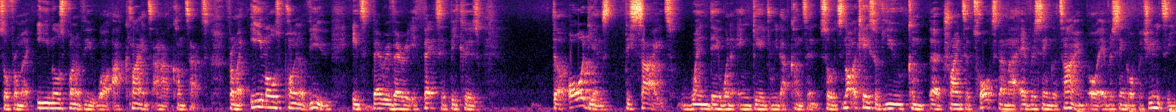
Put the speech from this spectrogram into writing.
So, from an emails point of view, well, our clients and our contacts, from an emails point of view, it's very, very effective because the audience decides when they want to engage with that content. So it's not a case of you com- uh, trying to talk to them at every single time or every single opportunity.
